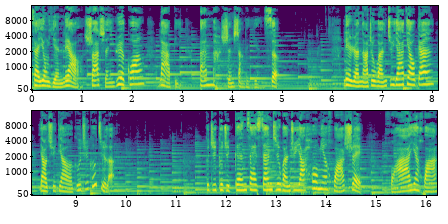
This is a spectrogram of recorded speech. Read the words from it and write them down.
再用颜料刷成月光、蜡笔、斑马身上的颜色。猎人拿着玩具鸭钓竿要去钓咕叽咕叽了。咕叽咕叽跟在三只玩具鸭后面划水，划呀划，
